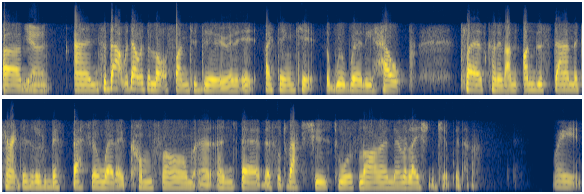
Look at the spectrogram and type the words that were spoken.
Um, yeah. And so that that was a lot of fun to do, and it, I think it will really help players kind of un- understand the characters a little bit better and where they've come from and, and, their their sort of attitudes towards Lara and their relationship with her. Right.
